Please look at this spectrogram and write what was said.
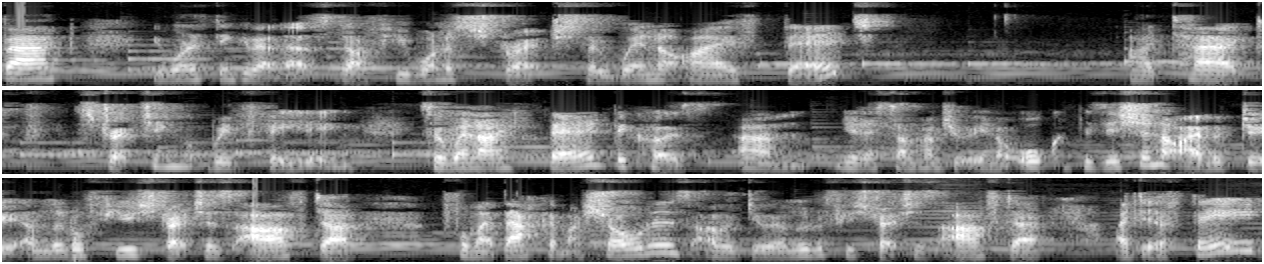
back. You want to think about that stuff. You want to stretch. So when I fed, I tagged stretching with feeding. So when I fed, because um, you know sometimes you're in an awkward position, I would do a little few stretches after for my back and my shoulders. I would do a little few stretches after I did a feed,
